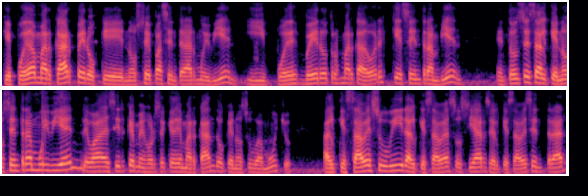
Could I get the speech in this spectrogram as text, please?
que pueda marcar, pero que no sepa centrar muy bien. Y puedes ver otros marcadores que centran bien. Entonces, al que no centra muy bien, le vas a decir que mejor se quede marcando, que no suba mucho. Al que sabe subir, al que sabe asociarse, al que sabe centrar,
